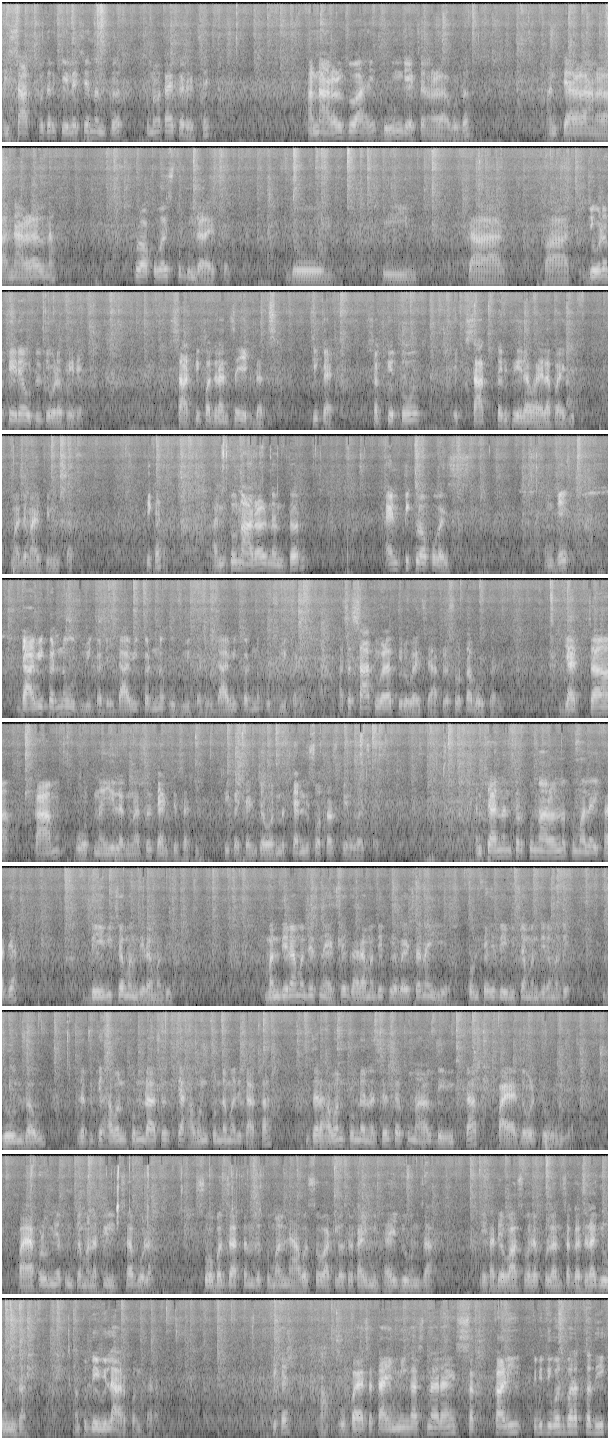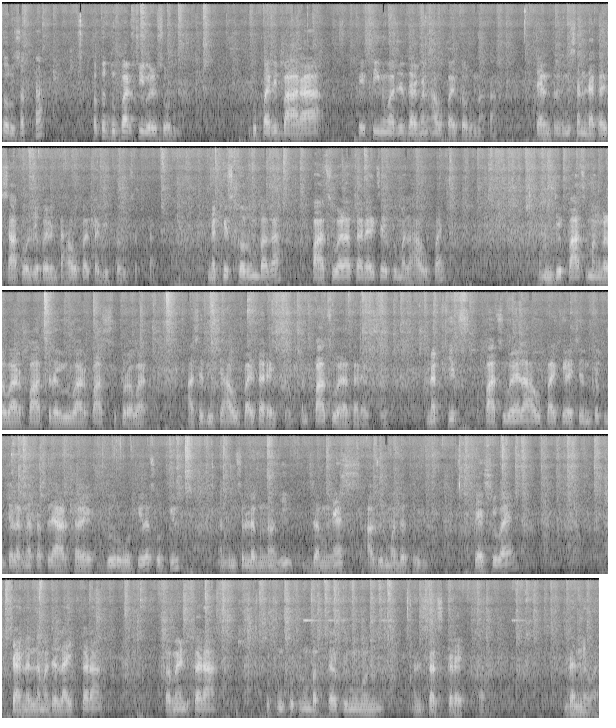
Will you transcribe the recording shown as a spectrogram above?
आणि सात पदर केल्याच्यानंतर तुम्हाला काय करायचं आहे हा नारळ जो आहे धुवून घ्यायचा नारळ अगोदर. आणि त्या नारळा नारळाला ना क्लॉकवाईज तो गुंडाळायचा. आहे दोन तीन चार पाच जेवढ्या फेऱ्या होतील तेवढ्या फेऱ्या. साती पदरांचं एकदाच. ठीक आहे. शक्यतो एक सात तरी फेऱ्या व्हायला पाहिजेत माझ्या माहितीनुसार. ठीक आहे? आणि तो नारळ नंतर अँटी क्लॉकवाईज म्हणजे डावीकडनं उजवीकडे डावीकडनं उजवीकडे डावीकडनं उजवीकडे असं सात वेळा फिरवायचं आहे आपल्या स्वतःभोवताल ज्याचा काम होत नाही आहे लग्नाचं त्यांच्यासाठी. ठीक आहे? त्यांच्यावरनं त्यांनी स्वतःच फिरवायचं आहे. आणि त्यानंतर तो नारळ ना तुम्हाला एखाद्या देवीच्या मंदिरामध्ये. मंदिरामध्येच न्यायचं आहे घरामध्ये ठेवायचं नाही आहे कोणत्याही देवीच्या मंदिरामध्ये घेऊन जाऊन जर तिथे हवनकुंड असेल त्या हवनकुंडामध्ये टाका. जर हवनकुंड नसेल तर तो नारळ देवीच्या पायाजवळ ठेवून या. पाया पडून या तुमच्या मनातली इच्छा बोला. सोबत जाताना जर तुम्हाला न्यावंसं वाटलं तर काही मिठाई घेऊन जा. एखाद्या वासवाल्या फुलांचा गजरा घेऊन जा. आणि तो देवीला अर्पण करा. ठीक आहे? हां. उपायाचं टायमिंग असणार आहे. सकाळी तुम्ही दिवसभरात कधीही करू शकता. फक्त दुपारची वेळ सोडून. दुपारी बारा ते तीन वाजे दरम्यान हा उपाय करू नका. त्यानंतर तुम्ही संध्याकाळी सात वाजेपर्यंत हा उपाय कधी करू शकता. नक्कीच करून बघा. पाच वेळा करायचा आहे तुम्हाला हा उपाय. म्हणजे पाच मंगळवार पाच रविवार पाच शुक्रवार अशा दिवशी हा उपाय करायचा आहे. पण पाच वेळा करायचं आहे. नक्कीच पाच वेळेला हा उपाय केल्याच्यानंतर तुमच्या लग्नात असले अडथळे दूर होतीलच होतील. आणि तुमचं लग्नही जमण्यास अजून मदत होईल. त्याशिवाय चॅनलला माझ्या लाईक करा कमेंट करा कुठून कुठून बघताय तुम्ही म्हणून आणि सबस्क्राईब करा. धन्यवाद.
